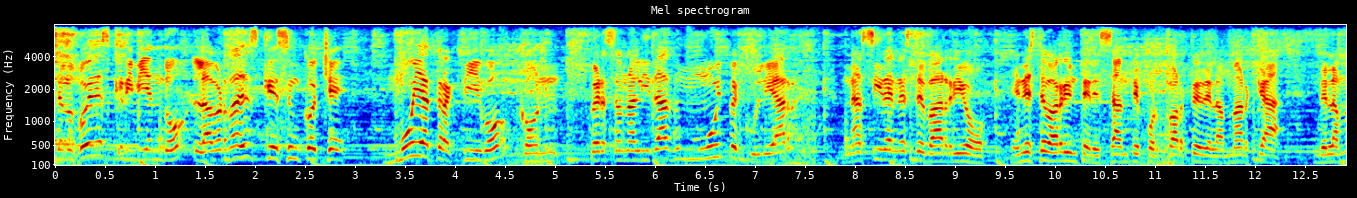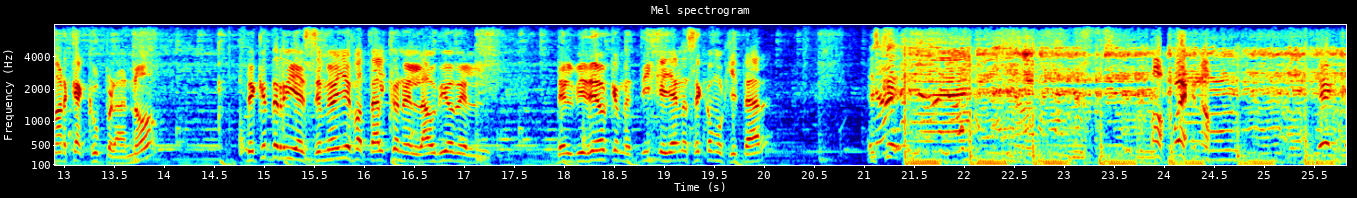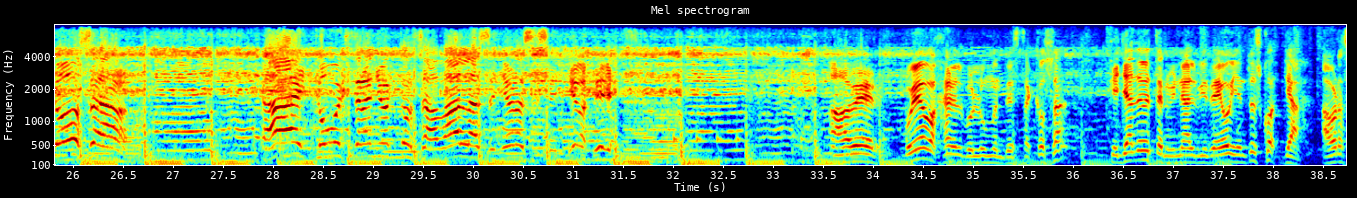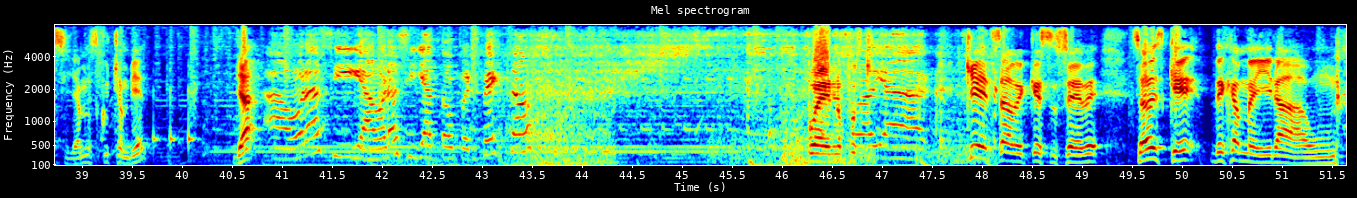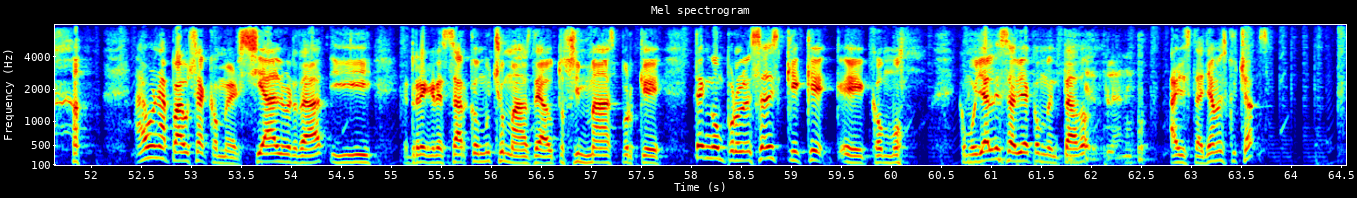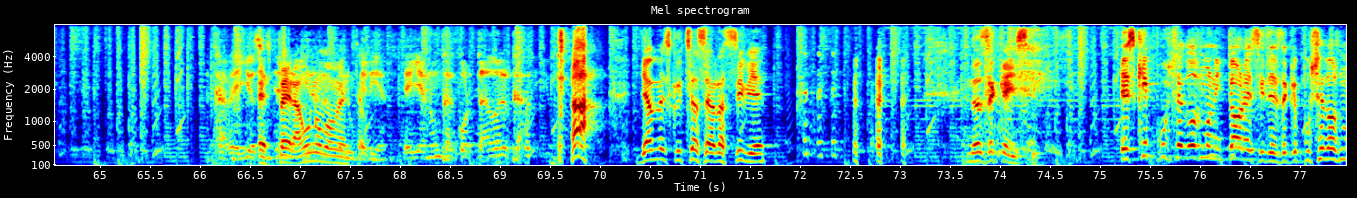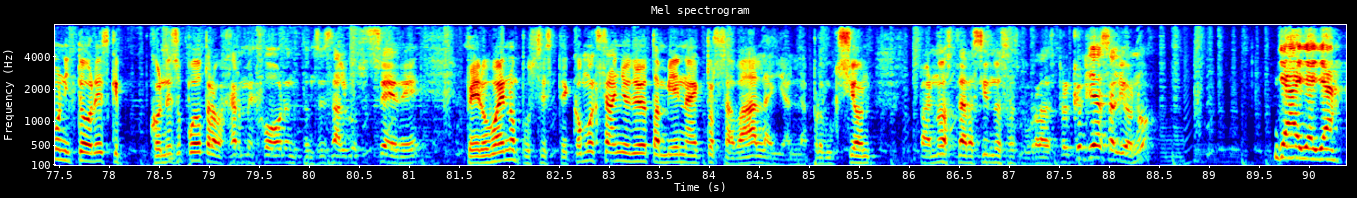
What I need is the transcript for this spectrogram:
se los voy describiendo. La verdad es que es un coche muy atractivo, con personalidad muy peculiar, nacida en este barrio, en este barrio interesante por parte de la marca, de la marca Cupra, ¿no? ¿De qué te ríes? Se me oye fatal con el audio del, del video que metí, que ya no sé cómo quitar. Es no, que. no, no, ¡Oh, bueno! ¡Qué cosa! ¡Ay, cómo extraño a Héctor Zavala, señoras y señores! A ver, voy a bajar el volumen de esta cosa, que ya debe terminar el video y entonces... Ya, ahora sí, ¿ya me escuchan bien? ¿Ya? Ahora sí, ahora sí, ya todo perfecto. Bueno, pues Todavía. Quién sabe qué sucede. ¿Sabes qué? Déjame ir a un... A una pausa comercial, ¿verdad? Y regresar con mucho más de autos y más, porque tengo un problema. ¿Sabes qué? Que eh, como, como ya les había comentado. Ahí está, ¿ya me escuchas? cabello Espera, un momento. Ella nunca ha cortado el cabello. Ya me escuchas ahora sí bien. no sé qué hice. Es que puse dos monitores y desde que puse dos monitores, que con eso puedo trabajar mejor, entonces algo sucede. Pero bueno, pues este, cómo extraño yo también a Héctor Zavala y a la producción para no estar haciendo esas burradas. Pero creo que ya salió, ¿no? Ya, ya, ya.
